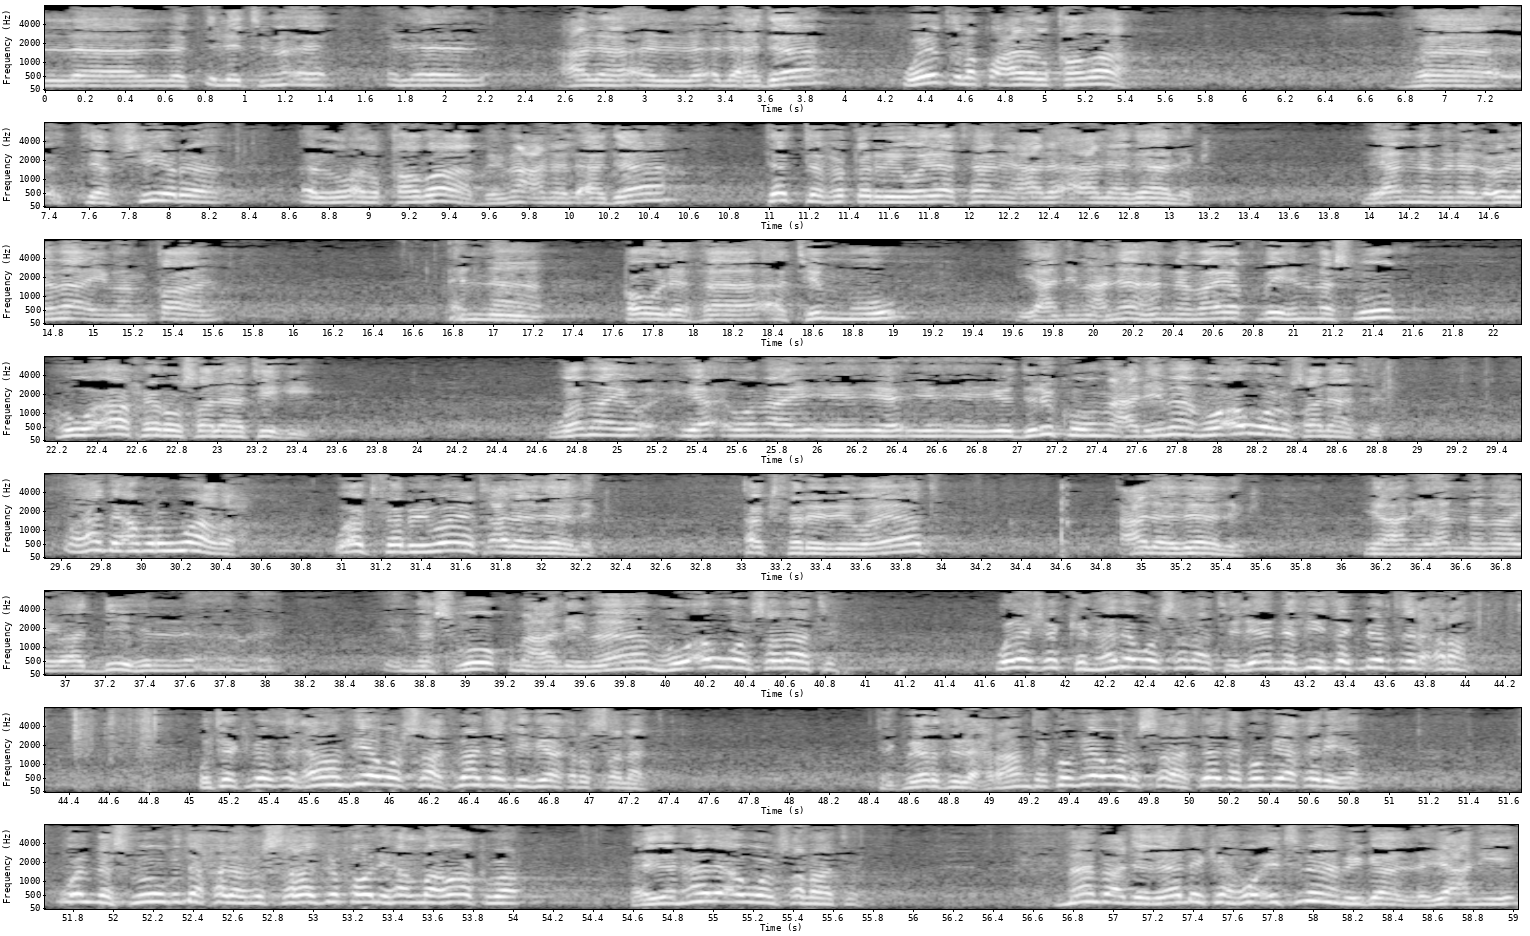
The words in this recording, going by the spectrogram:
ال على الأداء ويطلق على القضاء. فتفسير القضاء بمعنى الأداء تتفق الروايتان على على ذلك. لأن من العلماء من قال أن قوله فأتموا يعني معناه أن ما يقضيه المسبوق هو آخر صلاته. وما وما يدركه مع الإمام هو أول صلاته. وهذا أمر واضح وأكثر الروايات على ذلك. أكثر الروايات على ذلك. يعني أن ما يؤديه المسبوق مع الإمام هو أول صلاته. ولا شك أن هذا أول صلاته لأن فيه تكبيرة الإحرام. وتكبيرة الإحرام في أول صلاة ما تأتي في آخر الصلاة. تكبيرة الإحرام تكون في أول الصلاة لا تكون في آخرها. والمسبوق دخل في الصلاة بقولها الله أكبر. فإذا هذا أول صلاته. ما بعد ذلك هو إتمام قال يعني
